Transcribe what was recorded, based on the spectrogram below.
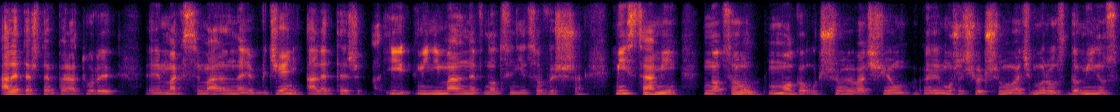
ale też temperatury maksymalne w dzień, ale też i minimalne w nocy nieco wyższe. Miejscami nocą mogą utrzymywać się, e, może się utrzymywać mróz do minus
